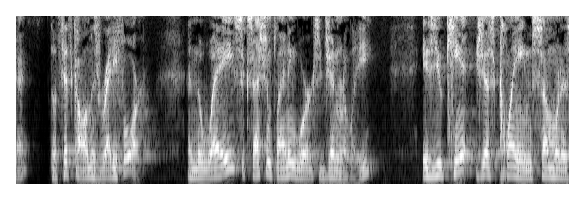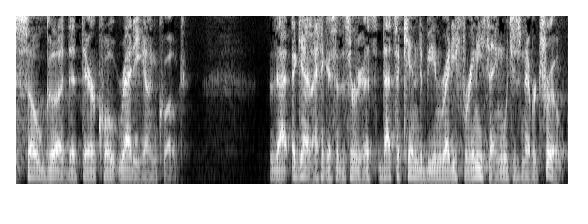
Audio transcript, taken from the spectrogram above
Okay. The fifth column is ready for. And the way succession planning works generally is you can't just claim someone is so good that they're quote ready unquote. That again, I think I said this earlier. That's, that's akin to being ready for anything, which is never true.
